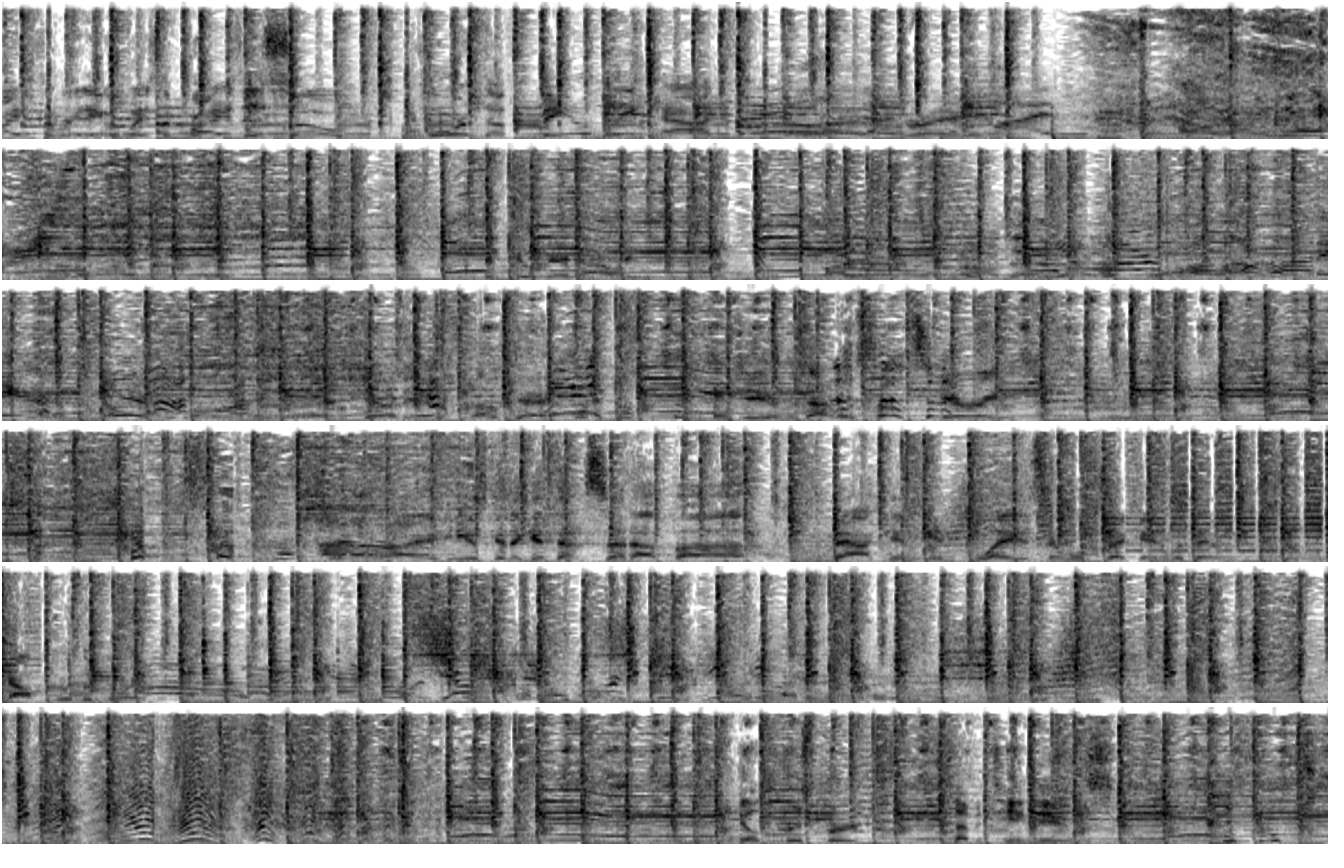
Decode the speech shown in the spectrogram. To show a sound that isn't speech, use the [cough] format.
right, so we're going to give away some prizes. So, for the family pack. Oh, that's great. All right, then we come down the line. The Cool Bear Valley. Well done. There it is. Okay. Thank you. That was something scary. [laughs] All right, he's going to get that set up uh, back in, in place, and we'll check in with him after the break. Gil Chrisberg, 17 News. [laughs]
